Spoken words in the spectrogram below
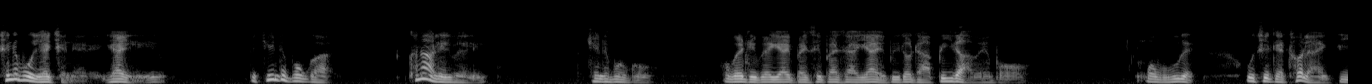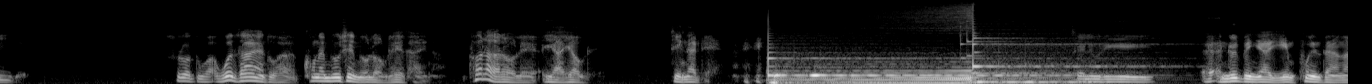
ချင်းတပုတ်ရိုက်ချင်တယ်တဲ့ရိုက်လေလို့တချင်းတပုတ်ကခဏလေးပဲလေတချင်းတပုတ်ကိုဟိုဘက်ဒီဘက်ရိုက်ပဲစိပတ်စာရိုက်ပြီးတော့ဒါပြီးတာပဲပေါ့မဟုတ်ဘူးတဲ့ဥချစ်တဲ့ထွက်လာရင်ကြီးတယ်ဆိုတော့ तू ကအဝတ်စားရင် तू ကခုနှစ်မျိုးချင်းမျိုးလောက်လဲခိုင်းတာထွက်လာတော့လေအရာရောက်တယ် ကျင်တတ်တယ်ဆယ်လူဒီအဲအနုပညာရင်ဖွင့်တန်က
